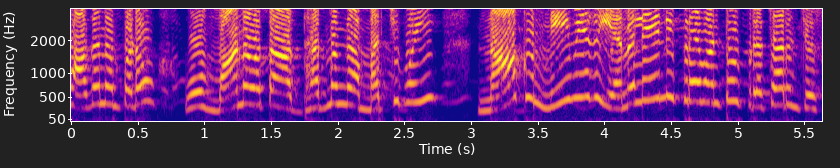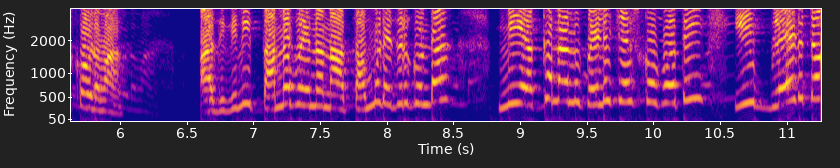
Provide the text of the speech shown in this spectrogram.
సాగనంపడం ఓ మానవత ధర్మంగా మర్చిపోయి నాకు నీ మీద ఎనలేని ప్రేమంటూ ప్రచారం చేసుకోవడమా? అది విని తన్నబోయిన నా తమ్ముడు ఎదురుకుండా మీ అక్క నన్ను పెళ్ళి చేసుకోపోతే ఈ బ్లేడ్తో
